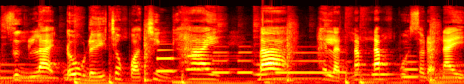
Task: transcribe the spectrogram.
dừng lại đâu đấy trong quá trình 2, 3 hay là 5 năm của giai đoạn này.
